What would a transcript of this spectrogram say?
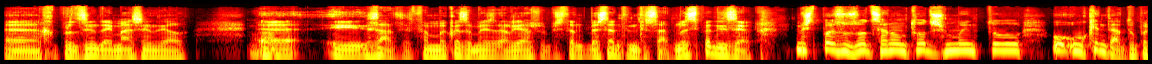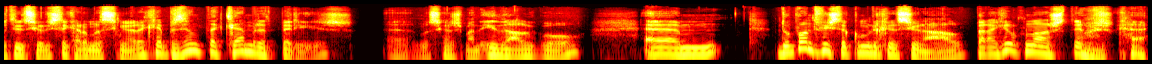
Uh, reproduzindo a imagem dele. E, exato, foi uma coisa, aliás, bastante, bastante interessante. Mas para dizer, mas depois os outros eram todos muito. O, o candidato do Partido Socialista, que era uma senhora, que é presidente da Câmara de Paris, uma senhora chamada Hidalgo, um, do ponto de vista comunicacional, para aquilo que nós temos cá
